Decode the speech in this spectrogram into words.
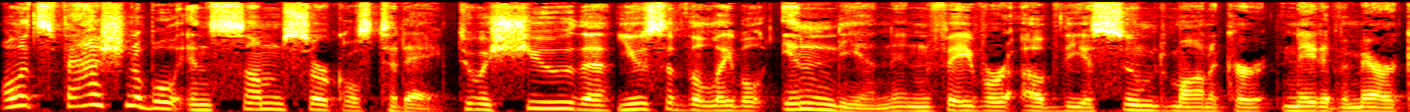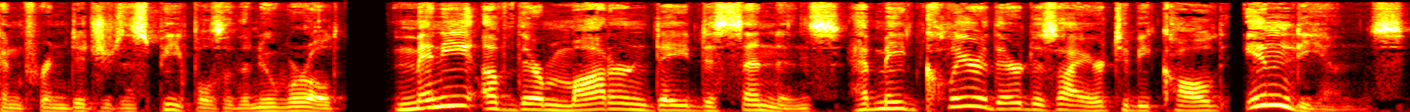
While it's fashionable in some circles today to eschew the use of the label Indian in favor of the assumed moniker Native American for indigenous peoples of the New World, many of their modern day descendants have made clear their desire to be called Indians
